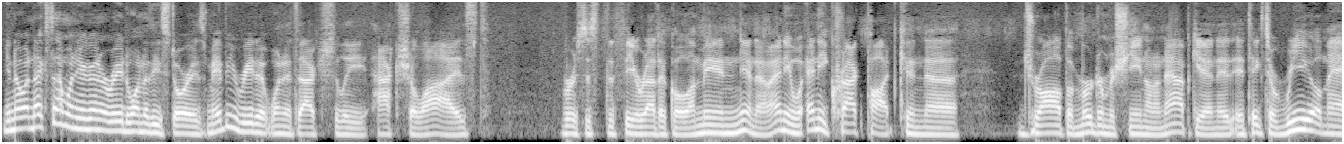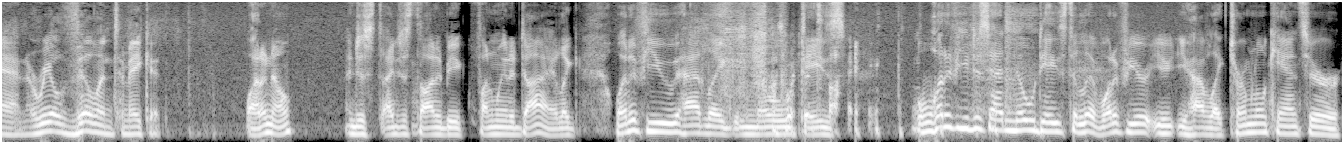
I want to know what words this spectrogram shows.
You know what? Next time when you're going to read one of these stories, maybe read it when it's actually actualized versus the theoretical. I mean, you know, any any crackpot can uh, draw up a murder machine on a napkin. It, it takes a real man, a real villain to make it. well, I don't know. I just I just thought it'd be a fun way to die. Like, what if you had like no days? what if you just had no days to live? What if you're, you you have like terminal cancer or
